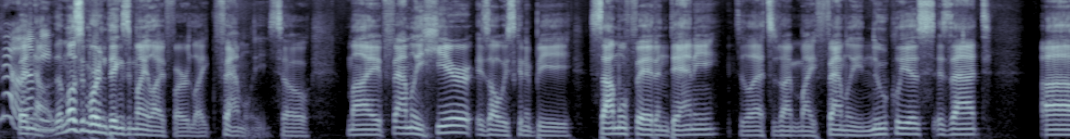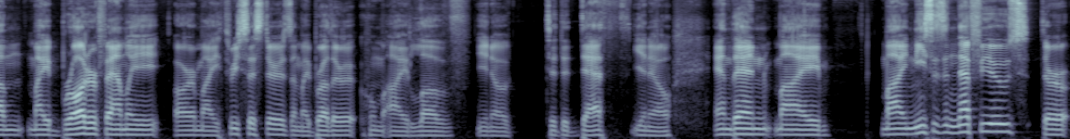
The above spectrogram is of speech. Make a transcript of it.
no, but I no, mean, the most important things in my life are like family. So my family here is always going to be Samu, Fer, and Danny. So that's my, my family nucleus is that. Um, my broader family are my three sisters and my brother, whom I love, you know, to the death, you know. And then my my nieces and nephews, they're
